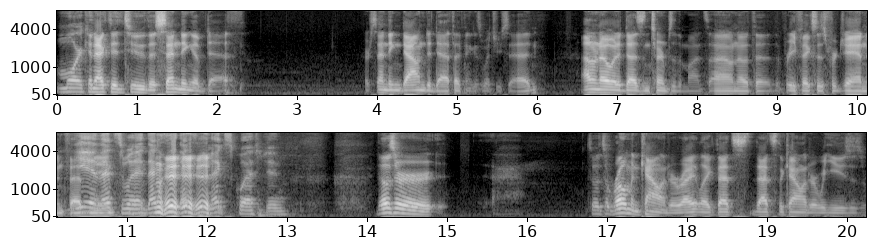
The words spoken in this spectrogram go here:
More Connected to the sending of death. Or sending down to death, I think is what you said. I don't know what it does in terms of the months. I don't know what the, the prefixes for Jan and Feb Yeah, mean. that's what. That's, that's the next question. those are so it's a roman calendar right like that's that's the calendar we use as a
